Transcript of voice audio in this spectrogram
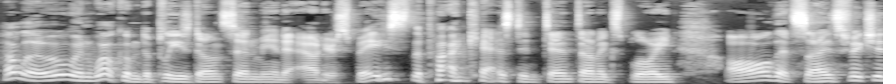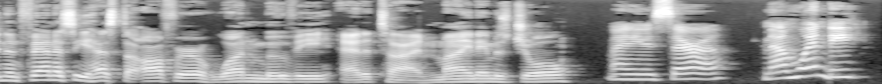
Hello, and welcome to Please Don't Send Me into Outer Space, the podcast intent on exploring all that science fiction and fantasy has to offer, one movie at a time. My name is Joel. My name is Sarah. And I'm Wendy.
